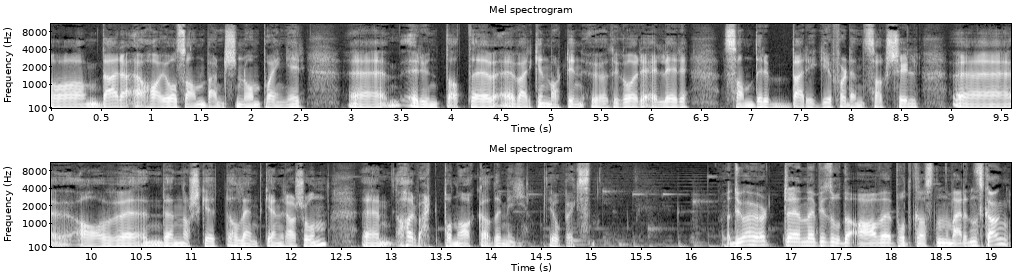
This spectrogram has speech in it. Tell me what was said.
Og Der har jo også Ann Berntsen noen poenger eh, rundt at eh, verken Martin Ødegaard eller Sander Berge for den saks skyld av den norske talentgenerasjonen har vært på noe akademi i oppveksten. Du har hørt en episode av podkasten Verdens gang.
